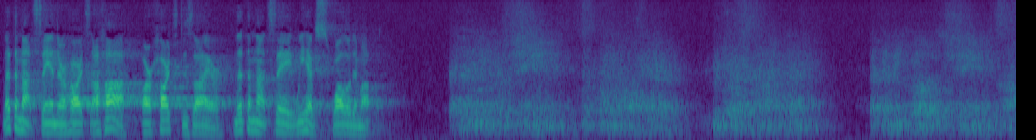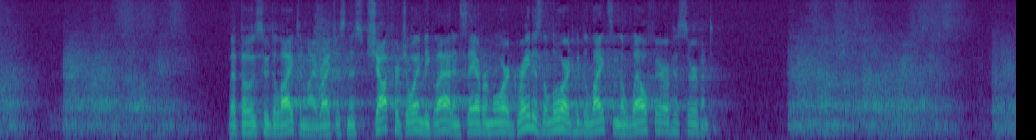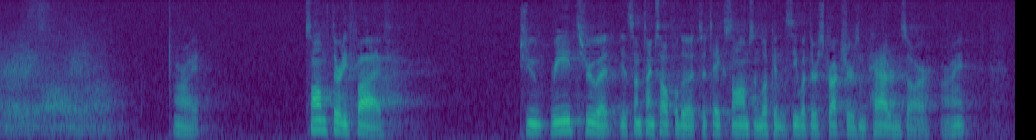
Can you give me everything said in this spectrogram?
Let them not say in their hearts, Aha, our heart's desire. Let them not say, We have swallowed him up. Let those who delight in my righteousness shout for joy and be glad and say evermore, Great is the Lord who delights in the welfare of his servant. All right. Psalm 35. As you read through it, it's sometimes helpful to, to take Psalms and look and see what their structures and patterns are. All right?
